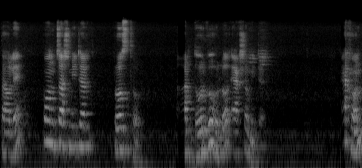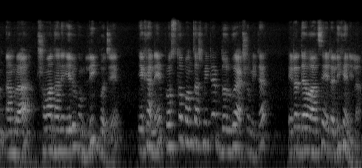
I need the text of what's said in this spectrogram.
তাহলে পঞ্চাশ মিটার প্রস্থ আর দৈর্ঘ্য হলো একশো মিটার। এখন আমরা সমাধানে এরকম লিখব যে এখানে প্রস্থ পঞ্চাশ মিটার, দৈর্ঘ্য একশো মিটার, এটা দেওয়া আছে, এটা লিখে নিলাম।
